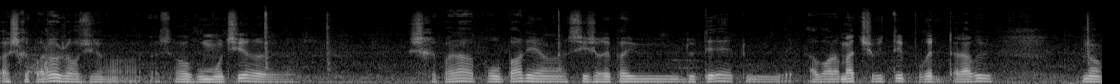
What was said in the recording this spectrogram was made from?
Ah, je serais pas là aujourd'hui. hein. Sans vous mentir, euh, je serais pas là pour vous parler. hein. Si j'aurais pas eu de tête ou avoir la maturité pour être à la rue. Non.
